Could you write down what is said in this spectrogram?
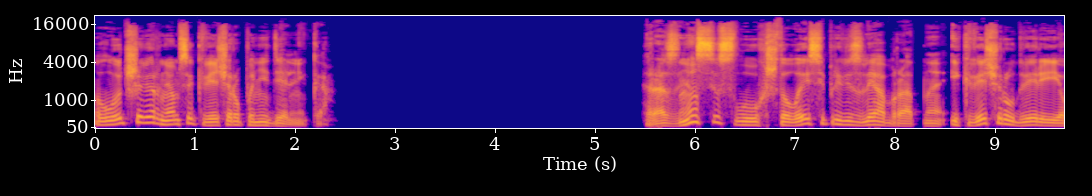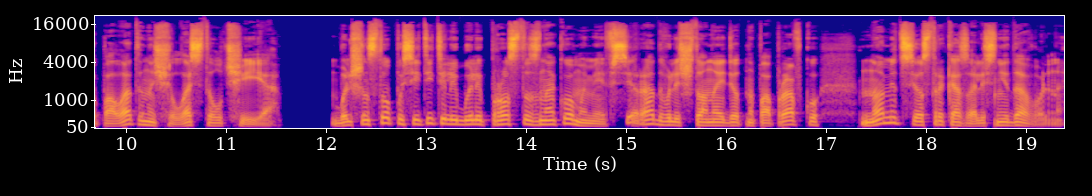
лучше вернемся к вечеру понедельника. Разнесся слух, что Лэйси привезли обратно, и к вечеру у двери ее палаты началась толчья. Большинство посетителей были просто знакомыми, все радовались, что она идет на поправку, но медсестры казались недовольны.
